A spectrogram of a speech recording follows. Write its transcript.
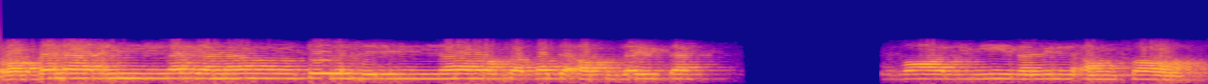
ربنا إنك من تدخل النار فقد أخزيته الظالمين من أنصار.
